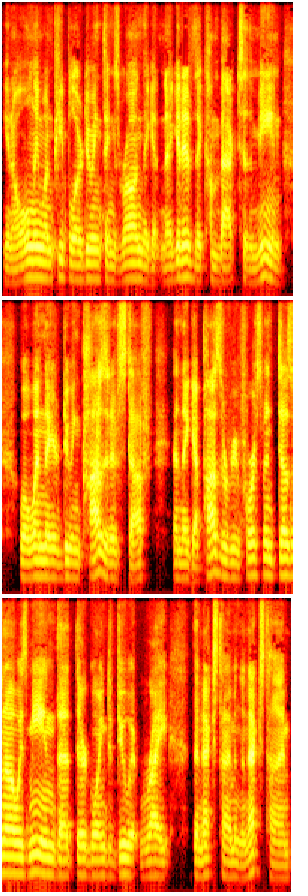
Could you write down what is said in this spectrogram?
You know, only when people are doing things wrong, they get negative, they come back to the mean. Well, when they're doing positive stuff and they get positive reinforcement, doesn't always mean that they're going to do it right the next time and the next time,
